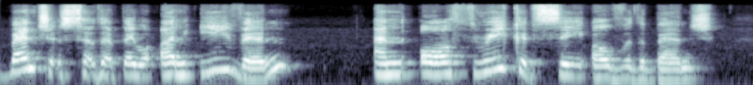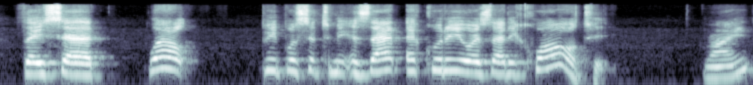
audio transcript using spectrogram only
benches so that they were uneven and all three could see over the bench, they said, well, people said to me, is that equity or is that equality? Right?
